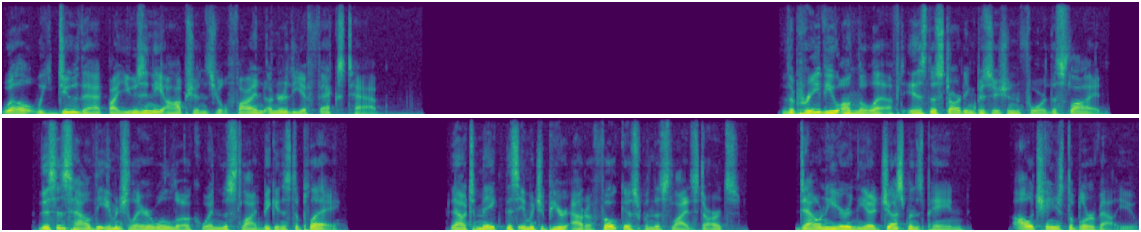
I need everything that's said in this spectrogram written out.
Well, we do that by using the options you'll find under the Effects tab. The preview on the left is the starting position for the slide. This is how the image layer will look when the slide begins to play. Now to make this image appear out of focus when the slide starts, down here in the Adjustments pane, I'll change the blur value.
